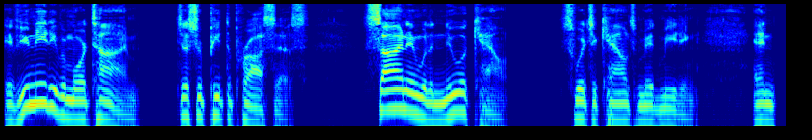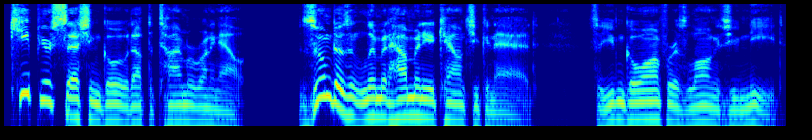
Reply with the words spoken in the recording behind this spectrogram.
If you need even more time, just repeat the process. Sign in with a new account, switch accounts mid-meeting, and keep your session going without the timer running out. Zoom doesn't limit how many accounts you can add, so you can go on for as long as you need.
